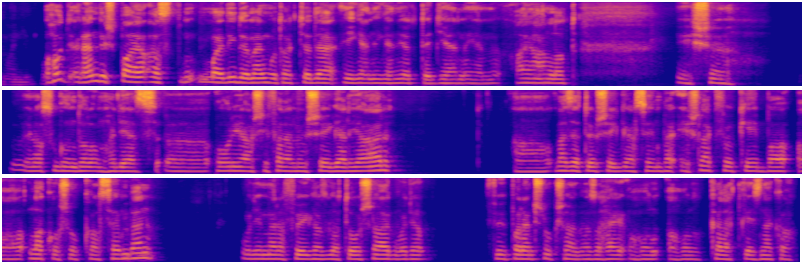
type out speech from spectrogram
Mondjuk. Hogy rendes pálya, azt majd idő megmutatja, de igen, igen, jött egy ilyen, ilyen ajánlat, és én azt gondolom, hogy ez óriási felelősséggel jár, a vezetőséggel szemben, és legfőképp a, a lakosokkal szemben, ugye mert a főigazgatóság vagy a főparancsnokság az a hely, ahol, ahol keletkeznek a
